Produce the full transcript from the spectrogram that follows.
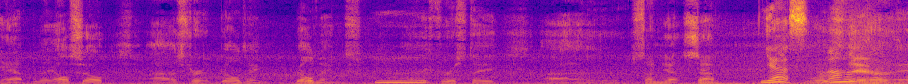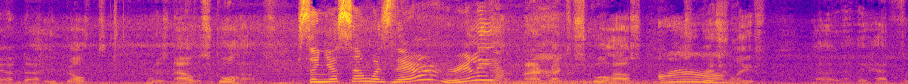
camp. They also uh, started building buildings. Uh, they first they uh, Sun Yat Sen yes. was uh-huh. there, and uh, he built what is now the schoolhouse. Sun Yat sen was there? Really? Yeah. Matter of fact, the schoolhouse was originally uh, they had for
